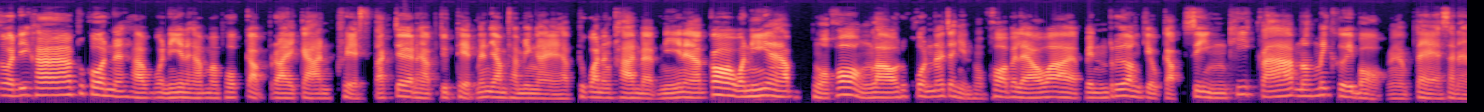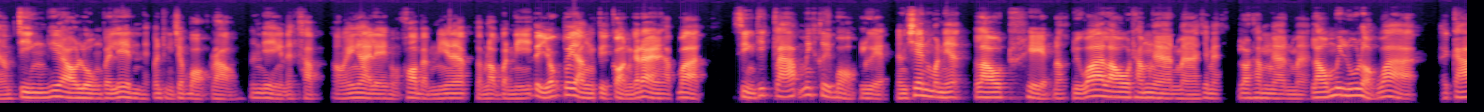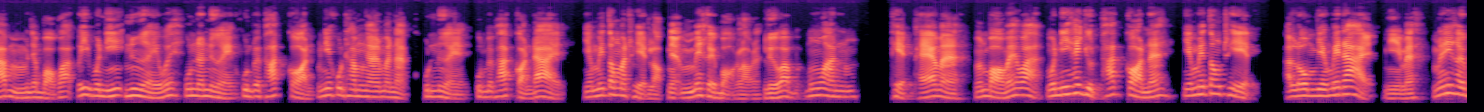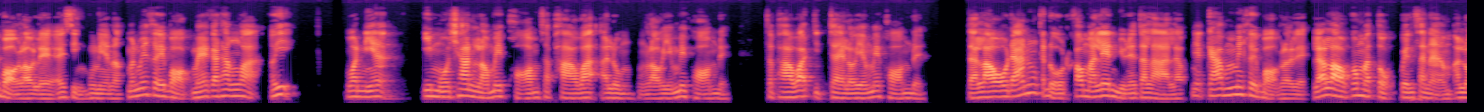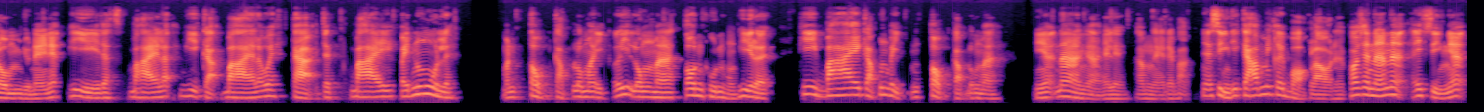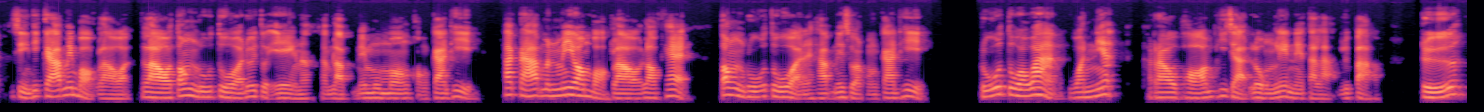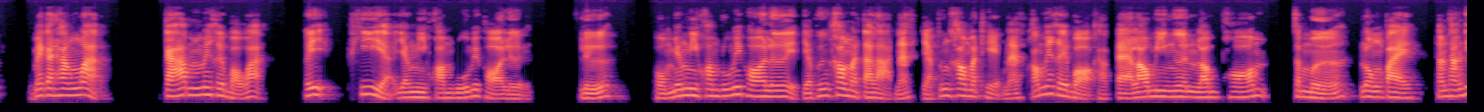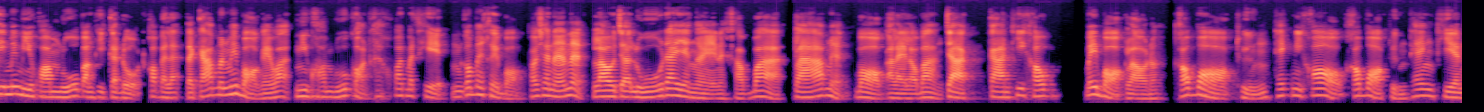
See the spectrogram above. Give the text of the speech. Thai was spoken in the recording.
สวัสดีครับทุกคนนะครับ วันนี้นะครับมาพบกับรายการ Trade Structure นะครับ จุดเทรดแม่นยำทำยังไงครับ ทุกวันอังคารแบบนี้นะครับ ก็วันนี้นะครับหัวข้อของเราทุกคนน่าจะเห็นหัวข้อไปแล้วว่า เป็นเรื่องเกี่ยวกับสิ่งที่กราฟเนาะไม่เคยบอกนะครับแต่สนามจริงที่เราลงไปเล่นมันถึงจะบอกเรานั่นเองนะครับเอาง่ายๆเลยหัวข้อแบบนี้นะครับสำหรับวันนี้แต่ยกตัวอย่างติดก่อนก็ได้นะครับว่าสิ่งที่กราฟไม่เคยบอกเลย อย่างเช่นวันนี้เราเทรดเนาะหรือว่าเราทำงานมาใช่ไหมเราทำงานมา เราไม่รู้หรอกว่า ไอ้กราฟมันจะบอกว่าเฮ้ยวันนี้เหนื่อยเว้ยคุณน่ะเหนื่อยคุณไปพักก่อน วันนี้คุณทำงานมาหนักคุณเหนื่อย คุณไปพักก่อนได้ ยังไม่ต้องมาเทรดหรอกเนี่ยมันไม่เคยบอกเรานะหรือว่าเมื่อวานเทรดแพ้มา มันบอกไหมว่า วันนี้ให้หยุดพักก่อนนะ ยังไม่ต้องเทรดอารมณ์ยังไม่ได้มีไหมไม่เคยบอกเราเลยไอ้สิ่งพวกนี้เนาะมันไม่เคยบอกแม้กระทั่งว่าเฮ้ยวันนี้อิโมชันเราไม่พร้อมสภาวะอารมณ์ของเรายังไม่พร้อมเลย สภาวะจิตใจเรายังไม่พร้อมเลย แต่เราดันกระโดดเข้ามาเล่นอยู่ในตลาดแล้วเนี่ยกราฟไม่เคยบอกเราเลย แล้วเราก็มาตกเป็นสนามอารมณ์อยู่ในเนี่ยพี่จะบายแล้วพี่กะบายแล้วเว้ยกะจะบายไปนู่นเลย มันตกกลับลงมาอีกเอ้ยลงมาต้นทุนของพี่เลย พี่บายกลับขึ้นไปอีกมันตกกลับลงมาเนี่ยหน้าหงายเลยทำไงได้บ้างเนี่ยสิ่งที่กราฟไม่เคยบอกเรานะเพราะฉะนั้นน่ะไอสิ่งเนี้ยสิ่งที่กราฟไม่บอกเราอะเราต้องรู้ตัวด้วยตัวเองนะสำหรับในมุมมองของการที่ ถ้ากราฟมันไม่ยอมบอกเรา เราแค่ต้องรู้ตัวนะครับในส่วนของการที่ รู้ตัวว่าวันเนี้ยเราพร้อมที่จะลงเล่นในตลาดหรือเปล่า หรือแม้กระทั่งว่ากราฟมันไม่เคยบอกว่าเฮ้ยพี่อะยังมีความรู้ไม่พอเลย หรือผมยังมีความรู้ไม่พอเลย อย่าเพิ่งเข้ามาตลาดนะ อย่าเพิ่งเข้ามาเทรดนะเขาไม่เคยบอกครับ แต่เรามีเงินเราพร้อมเสมอลงไป ทั้งๆที่ไม่มีความรู้บางทีกระโดดเข้าไปแล้ว แต่กราฟมันไม่บอกไงว่า มีความรู้ก่อนค่อยๆมาเทรดมันก็ไม่เคยบอก เพราะฉะนั้นน่ะเราจะรู้ได้ยังไงนะครับว่ากราฟเนี่ยบอกอะไรเราบ้าง จากการที่เขาไม่บอกเราเนาะเขาบอกถึงเทคนิคเขาบอกถึงแท่งเทียน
